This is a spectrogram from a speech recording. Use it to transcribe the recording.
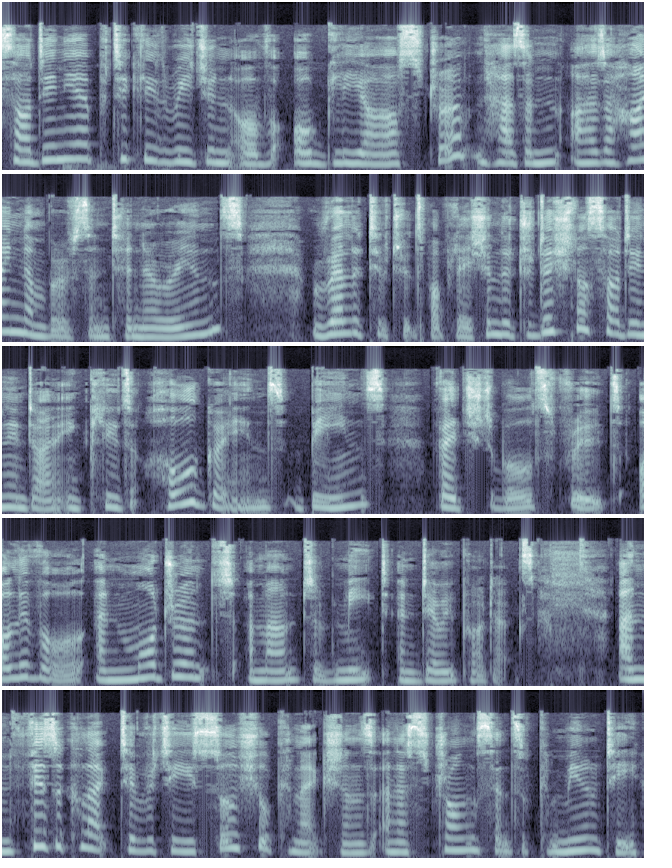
Sardinia, particularly the region of Ogliastra, has a, has a high number of centenarians relative to its population. The traditional Sardinian diet includes whole grains, beans, vegetables, fruits, olive oil, and moderate amounts of meat and dairy products. And physical activity, social connections, and a strong sense of community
